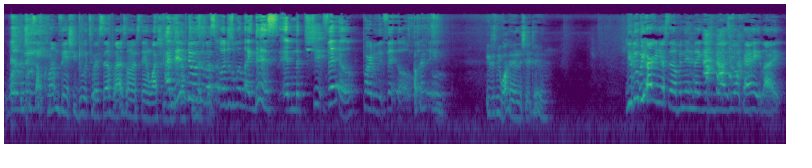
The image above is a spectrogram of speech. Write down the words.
will be. She's so clumsy and she do it to herself. I just don't understand why she. I do didn't stuff do it to herself. myself. I just went like this, and the shit fell. Part of it fell. Okay, cool. You just be walking in the shit too. You do be hurting yourself, and then like you, just be like, you okay? Like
